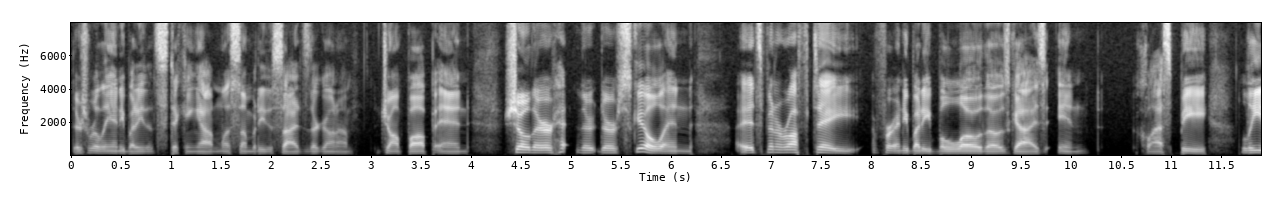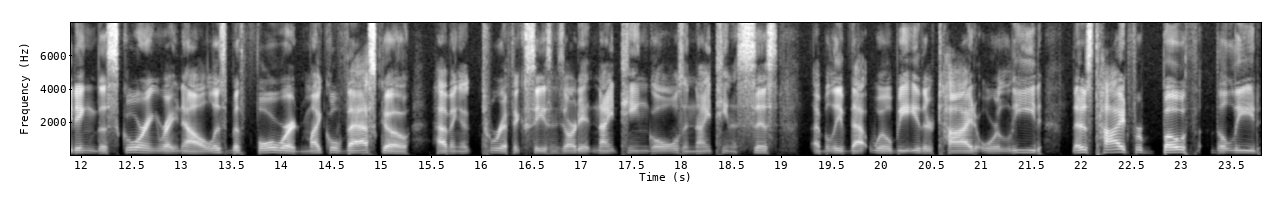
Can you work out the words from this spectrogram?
there's really anybody that's sticking out unless somebody decides they're going to jump up and show their their their skill. And it's been a rough day for anybody below those guys in Class B. Leading the scoring right now, Elizabeth Forward, Michael Vasco having a terrific season. He's already at 19 goals and 19 assists. I believe that will be either tied or lead. That is tied for both the lead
